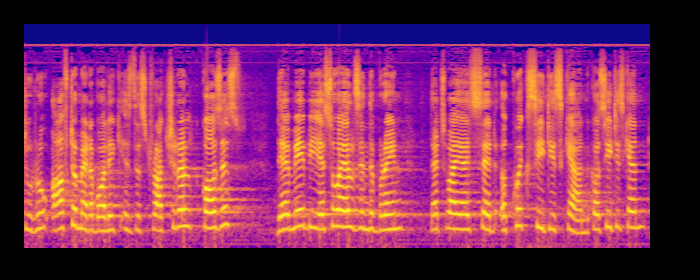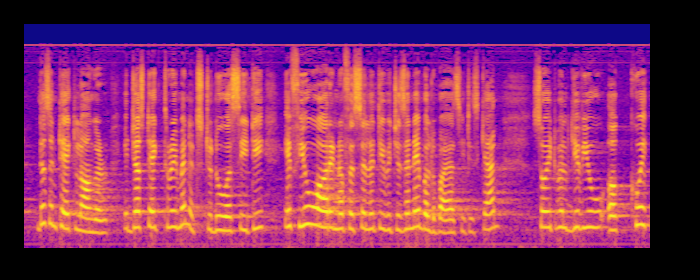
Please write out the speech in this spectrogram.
to after metabolic is the structural causes. There may be SOLs in the brain. That's why I said a quick CT scan, because CT scan doesn't take longer. It just takes three minutes to do a CT if you are in a facility which is enabled by a CT scan. So it will give you a quick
